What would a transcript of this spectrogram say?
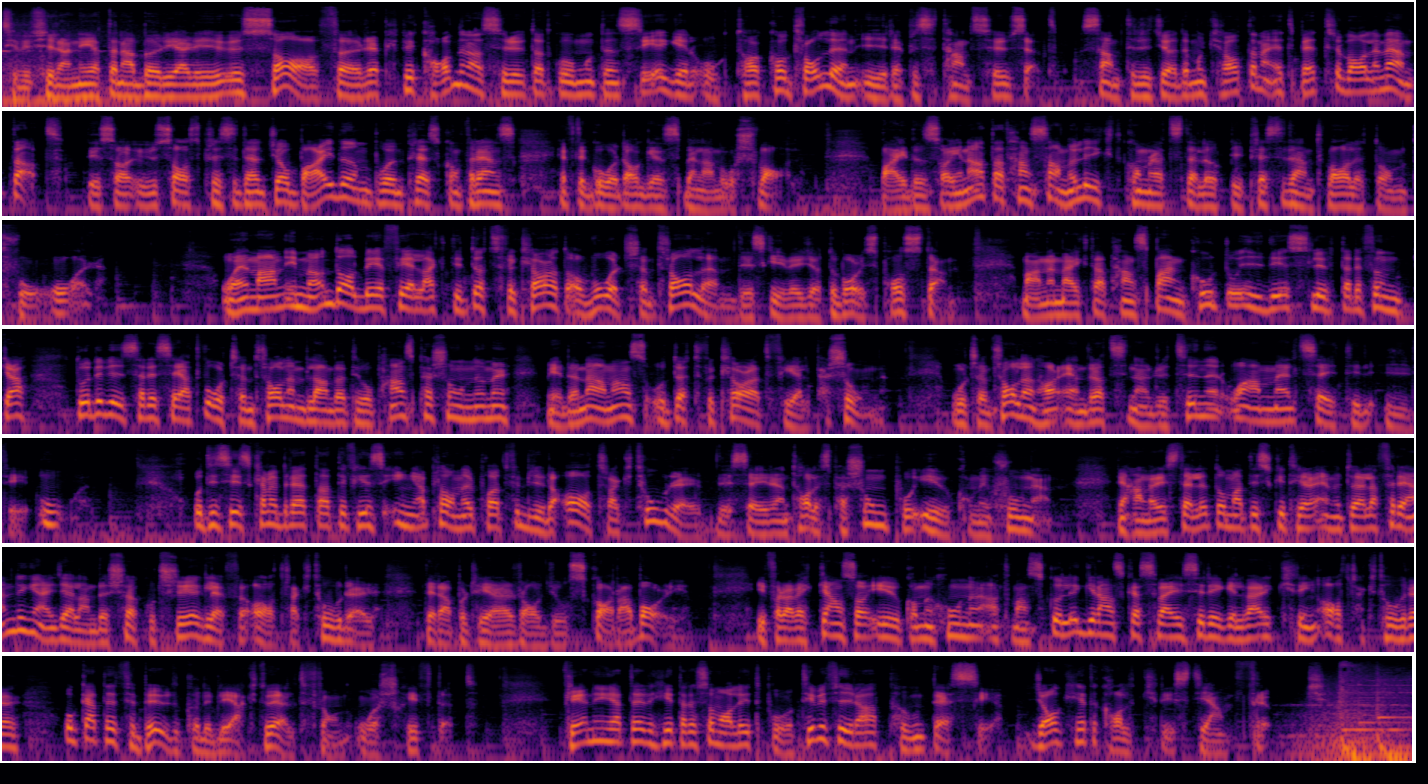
TV4-nyheterna börjar i USA för Republikanerna ser ut att gå mot en seger och ta kontrollen i representanthuset. Samtidigt gör Demokraterna ett bättre val än väntat. Det sa USAs president Joe Biden på en presskonferens efter gårdagens mellanårsval. Biden sa i natt att han sannolikt kommer att ställa upp i presidentvalet om två år. Och en man i Mölndal blev felaktigt dödsförklarad av vårdcentralen, det skriver Göteborgs-Posten. Mannen märkte att hans bankkort och ID slutade funka då det visade sig att vårdcentralen blandat ihop hans personnummer med en annans och dödförklarat fel person. Vårdcentralen har ändrat sina rutiner och anmält sig till IVO. Och till sist kan vi berätta att det finns inga planer på att förbjuda A-traktorer, det säger en talesperson på EU-kommissionen. Det handlar istället om att diskutera eventuella förändringar gällande körkortsregler för A-traktorer, det rapporterar Radio Skaraborg. I förra veckan sa EU-kommissionen att man skulle granska Sveriges regelverk kring A-traktorer och att ett förbud kunde bli aktuellt från årsskiftet. Fler nyheter hittar du som vanligt på tv4.se. Jag heter Carl Christian Frunk.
